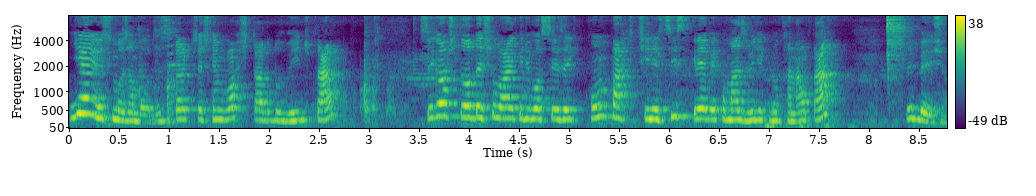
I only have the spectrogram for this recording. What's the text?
E é isso, meus amores. Espero que vocês tenham gostado do vídeo, tá? Se gostou, deixa o like de vocês aí, compartilha, se inscreva aí para mais vídeos aqui no canal, tá? E beijo.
